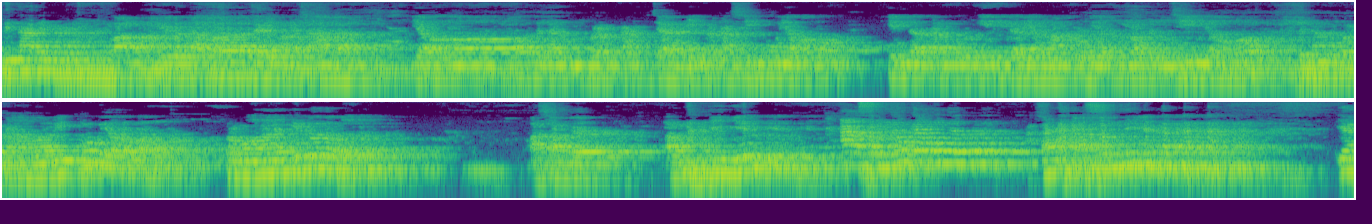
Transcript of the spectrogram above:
ditarik. Alhamdulillah dapat dari pengusaha ya Allah dengan berkah jari kekasihmu ya Allah hindarkan ini dari yang makruh yang engkau benci ya Allah. Dengan keberkahan waliku ya Allah. Permohonan yang gitu tuh. Pas sampai anak dingin asam juga mulut asam ya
